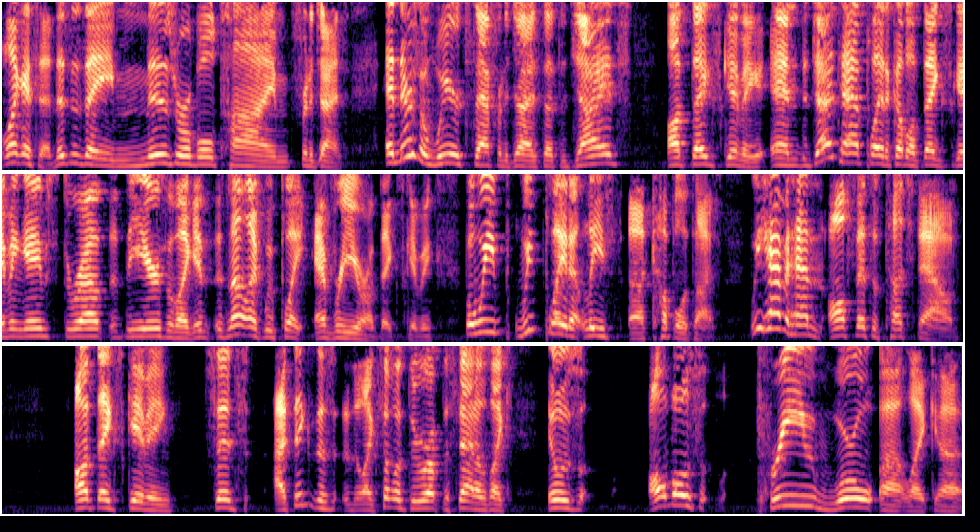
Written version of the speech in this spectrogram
like I said, this is a miserable time for the Giants. And there's a weird stat for the Giants that the Giants on Thanksgiving, and the Giants have played a couple of Thanksgiving games throughout the years. So like, it's not like we play every year on Thanksgiving, but we we've played at least a couple of times. We haven't had an offensive touchdown on Thanksgiving since I think this like someone threw up the stat. It was like it was almost pre world uh, like uh,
